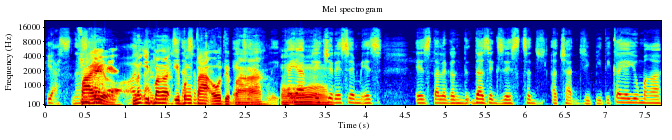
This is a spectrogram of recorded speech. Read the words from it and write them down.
yes, nasa- file ng ibang yes, ibang tao. 'di ba? Exactly. Kaya Oo. plagiarism is is talagang does exist sa uh, chat GPT. Kaya yung mga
